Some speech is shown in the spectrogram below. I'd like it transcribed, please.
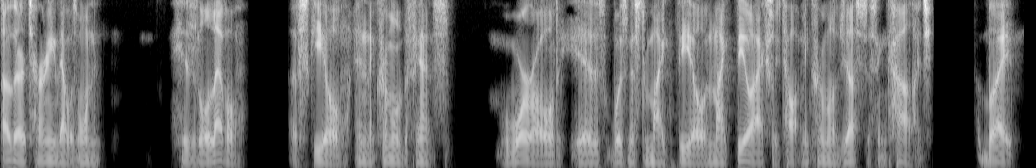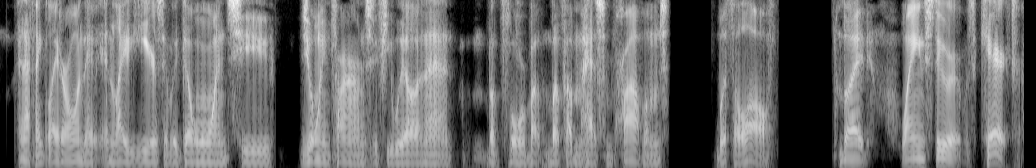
other attorney that was on his level of skill in the criminal defense world is was Mr. Mike Thiel, and Mike Thiel actually taught me criminal justice in college. But and I think later on in later years they would go on to join firms, if you will, and then before both of them had some problems with the law. But Wayne Stewart was a character,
